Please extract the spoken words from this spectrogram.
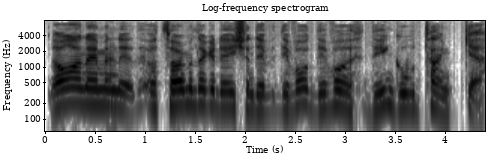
Ja, nej men eh, och thermal degradation, det, det, var, det, var, det är en god tanke.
